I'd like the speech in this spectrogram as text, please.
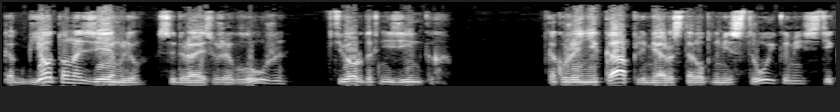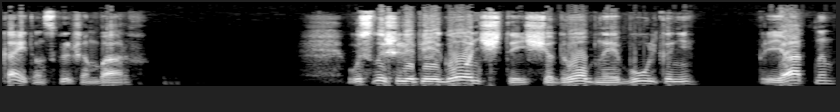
как бьет он на землю, собираясь уже в лужи, в твердых низинках, как уже не каплями, а расторопными струйками стекает он с крыш амбаров. Услышали перегончатое, еще дробное бульканье, приятным,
